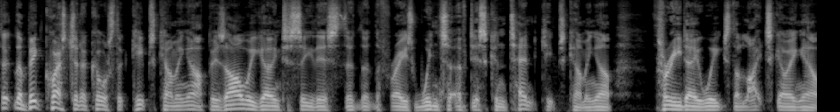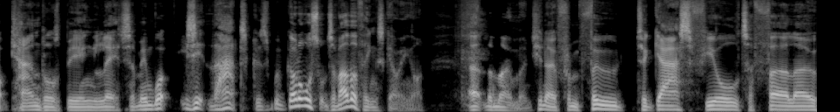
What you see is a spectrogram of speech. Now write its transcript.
the, the, big question, of course, that keeps coming up is: Are we going to see this? The, the, the phrase "winter of discontent" keeps coming up. Three day weeks, the lights going out, candles being lit. I mean, what is it that? Because we've got all sorts of other things going on at the moment. You know, from food to gas, fuel to furlough.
